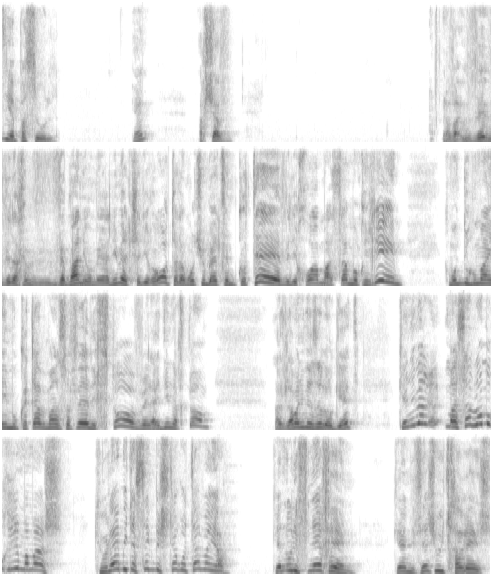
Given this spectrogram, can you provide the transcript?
זה יהיה פסול. כן? עכשיו, ומה אני אומר? אני אומר, כשאני רואה אותו, למרות שהוא בעצם כותב, ולכאורה מעשיו מוכיחים, כמו דוגמה אם הוא כתב מה הסופר לכתוב ולעדים לחתום, אז למה אני אומר זה לא גט? כי אני אומר, מעשיו לא מוכיחים ממש, כי אולי מתעסק בשטרותיו היה, כן, הוא לפני כן, כן, לפני שהוא התחרש,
